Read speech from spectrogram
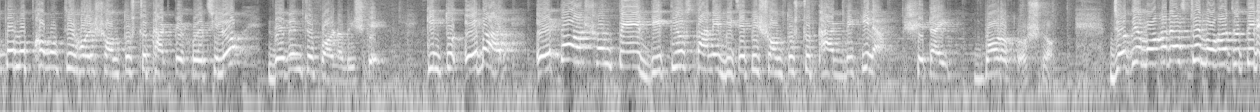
উপমুখ্যমন্ত্রী হয়ে সন্তুষ্ট থাকতে হয়েছিল দেবেন্দ্র ফডনবিসকে কিন্তু এবার এত আসন পেয়ে দ্বিতীয় স্থানে বিজেপি সন্তুষ্ট থাকবে কিনা, সেটাই বড় প্রশ্ন। যদিও মহারাষ্ট্রে মহাজ্যোতির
